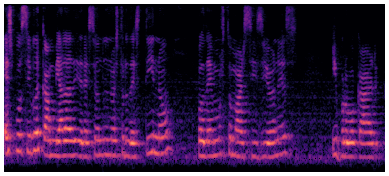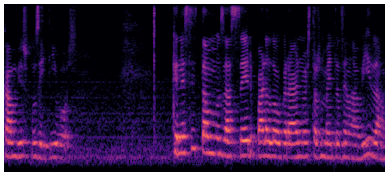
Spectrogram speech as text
Es posible cambiar la dirección de nuestro destino, podemos tomar decisiones y provocar cambios positivos. ¿Qué necesitamos hacer para lograr nuestras metas en la vida?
